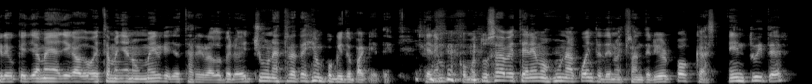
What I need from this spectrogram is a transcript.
Creo que ya me ha llegado esta mañana un mail que ya está arreglado, pero he hecho una estrategia un poquito paquete. Tenemos, como tú sabes, tenemos una cuenta de nuestro anterior podcast en Twitter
